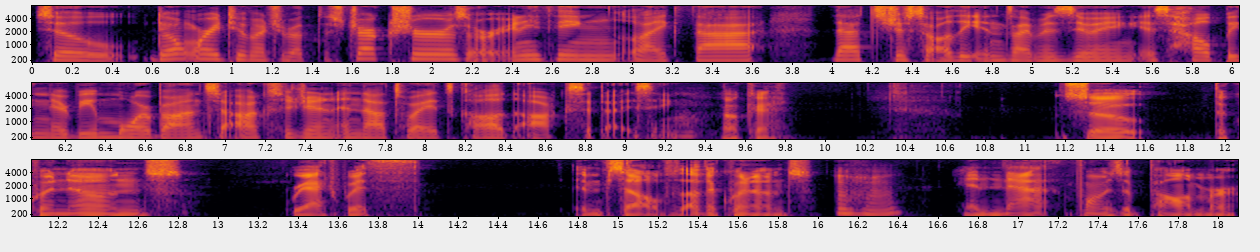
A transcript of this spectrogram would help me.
So don't worry too much about the structures or anything like that. That's just all the enzyme is doing is helping there be more bonds to oxygen. And that's why it's called oxidizing. Okay. So the quinones react with themselves, other quinones, Mm-hmm. and that forms a polymer,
